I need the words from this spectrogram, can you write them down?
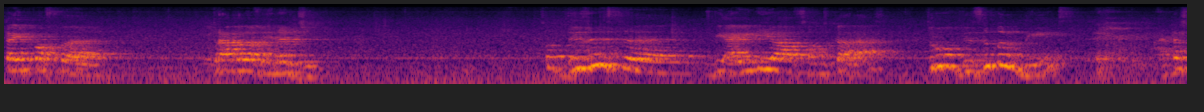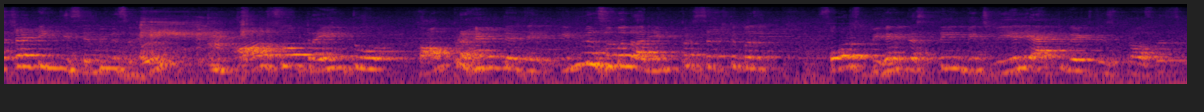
type of uh, travel of energy. So this is uh, the idea of samskaras. Through visible means, understanding the semi-visible, also trying to comprehend the invisible or imperceptible force behind the screen which really activates this process.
